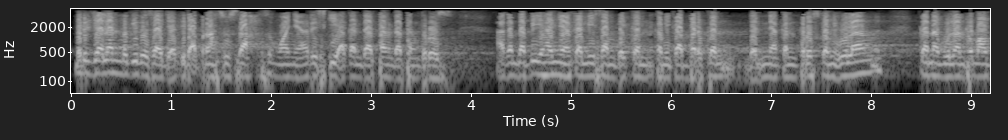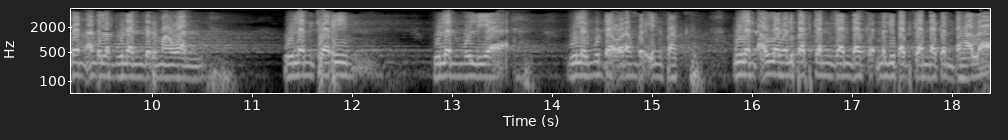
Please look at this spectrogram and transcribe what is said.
Berjalan begitu saja, tidak pernah susah semuanya, rizki akan datang datang terus. Akan tapi hanya kami sampaikan, kami kabarkan dan ini akan terus kami ulang karena bulan Ramadan adalah bulan dermawan, bulan karim, bulan mulia, bulan mudah orang berinfak, bulan Allah melipatkan ganda melipat gandakan pahala.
